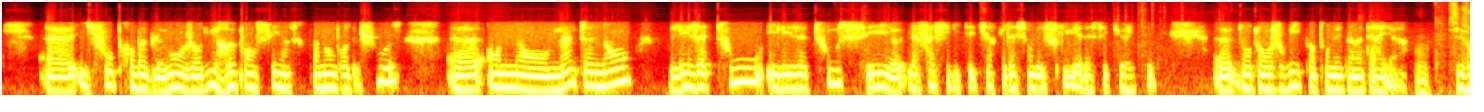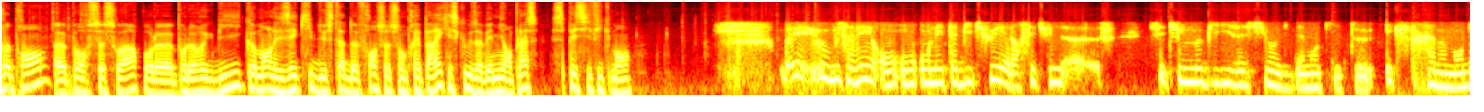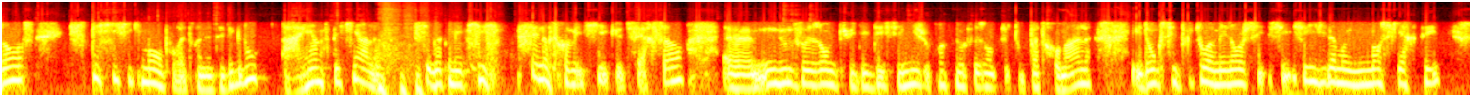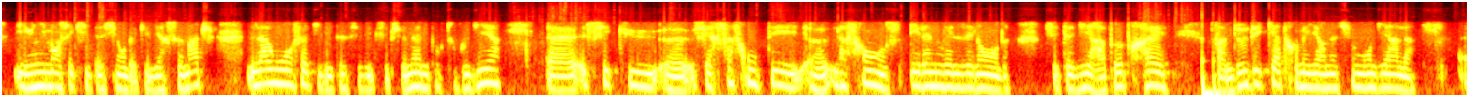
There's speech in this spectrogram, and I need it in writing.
Euh, il faut probablement aujourd'hui repenser un certain nombre de choses en en maintenant les atouts, et les atouts, c'est euh, la facilité de circulation des flux et la sécurité euh, dont on jouit quand on est à l'intérieur. Hum. Si je reprends euh, pour ce soir, pour le, pour le rugby, comment les équipes du Stade de France se sont préparées? Qu'est-ce que vous avez mis en place spécifiquement? Vous savez, on, on est habitué, alors c'est une... c'est une mobilisation évidemment qui est extrêmement dense, spécifiquement pour être honnête avec vous, rien de spécial. C'est notre métier c'est notre métier que de faire ça. Euh, nous le faisons depuis des décennies, je crois que nous le faisons plutôt pas trop mal. Et donc c'est plutôt un mélange, c'est évidemment une immense fierté et une immense excitation d'accueillir ce match. Là où en fait il est assez exceptionnel pour tout vous dire, euh, c'est que euh, faire s'affronter euh, la France et la Nouvelle-Zélande, c'est-à-dire à peu près, enfin deux des quatre meilleures nations mondiales,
